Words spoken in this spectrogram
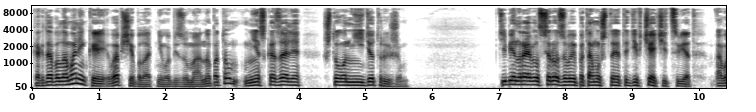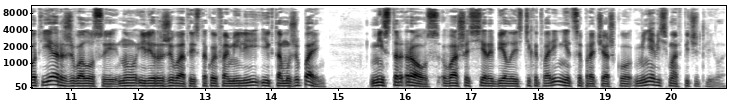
Когда была маленькой, вообще была от него без ума, но потом мне сказали, что он не идет рыжим. Тебе нравился розовый, потому что это девчачий цвет, а вот я рыжеволосый, ну или рыжеватый с такой фамилией и к тому же парень. Мистер Роуз, ваше серо-белое стихотворение про чашку меня весьма впечатлило.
